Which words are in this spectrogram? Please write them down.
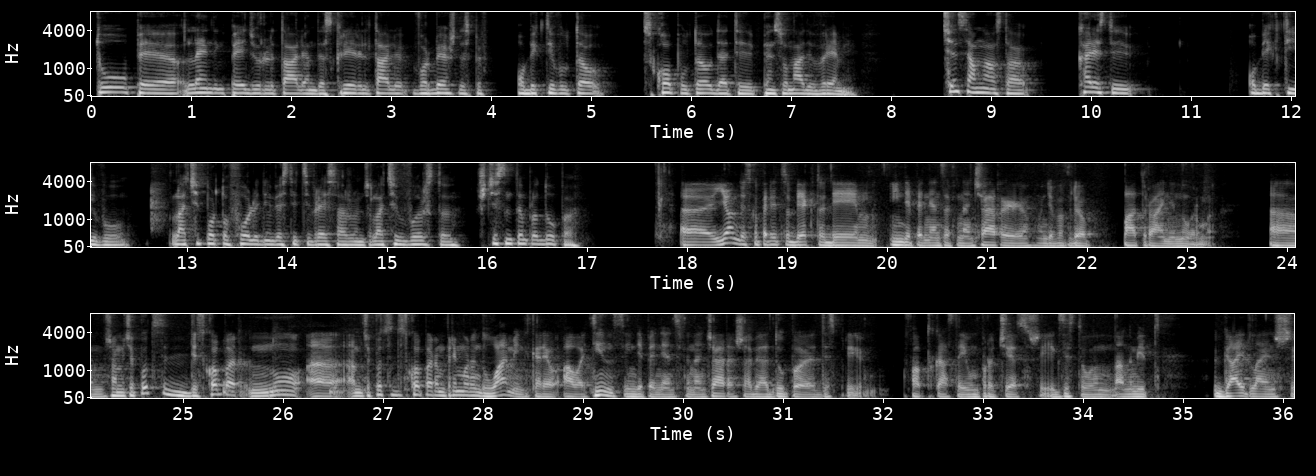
Tu, pe landing page-urile tale, în descrierile tale, vorbești despre obiectivul tău, scopul tău de a te pensiona de vreme. Ce înseamnă asta? Care este obiectivul la ce portofoliu de investiții vrei să ajungi? La ce vârstă? Și ce se întâmplă după? Uh, eu am descoperit subiectul de independență financiară undeva vreo patru ani în urmă. Um, și am început să descoper, nu, uh, am început să descoper în primul rând oameni care au, au atins independență financiară și abia după despre faptul că asta e un proces și există un anumit guideline și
